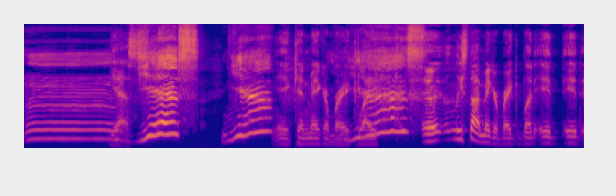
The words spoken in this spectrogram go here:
mm, Yes. Yes. Yeah. It can make or break. Yes. uh, at least not make or break, but it it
